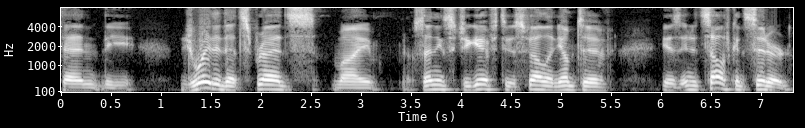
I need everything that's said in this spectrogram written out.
then the joy that that spreads by you know, sending such a gift to his fellow on Yom Tiv is in itself considered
